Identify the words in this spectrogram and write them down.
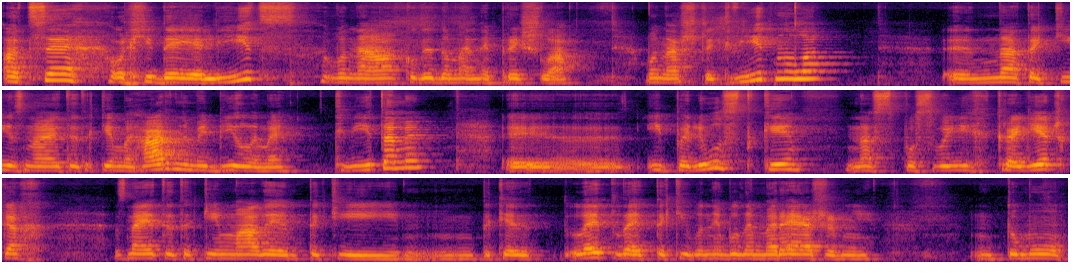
А це орхідея Ліц. Вона, коли до мене прийшла, вона ще квітнула е, на такі, знаєте, такими гарними білими квітами. Е, І пелюстки нас по своїх краєчках, знаєте, такі мали такі, таке ледь-ледь такі вони були мережевні. Тому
